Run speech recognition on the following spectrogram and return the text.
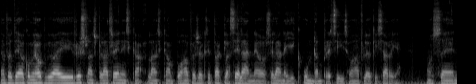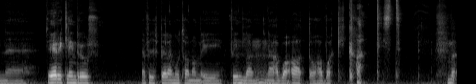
Därför att jag kommer ihåg vi var i Ryssland och spelade träningslandskamp och han försökte tackla Selänne och Selänne gick undan precis och han flög i sargen. Och sen eh, Erik Lindros. Därför jag spelade mot honom i Finland Mm. när han var 18 och han var gigantisk. Va-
